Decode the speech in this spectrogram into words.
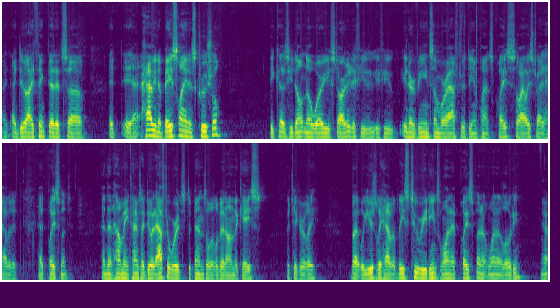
I, I do. I think that it's uh, it, it, having a baseline is crucial because you don't know where you started if you if you intervene somewhere after the implant's placed. So I always try to have it at, at placement, and then how many times I do it afterwards depends a little bit on the case, particularly. But we usually have at least two readings: one at placement and one at loading. Yeah.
